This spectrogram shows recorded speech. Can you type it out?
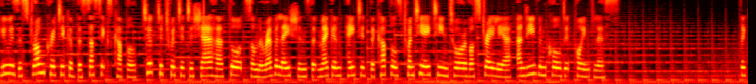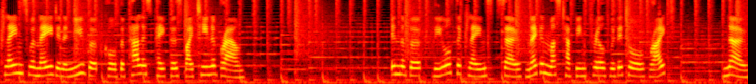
who is a strong critic of the Sussex couple, took to Twitter to share her thoughts on the revelations that Meghan hated the couple's 2018 tour of Australia, and even called it pointless. The claims were made in a new book called The Palace Papers by Tina Brown. In the book, the author claims, so, Meghan must have been thrilled with it all, right? No.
